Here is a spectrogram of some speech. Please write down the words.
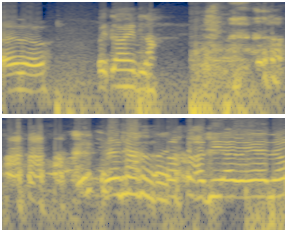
Ano? Wait lang, wait lang. wait lang. D-I-A, ano?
